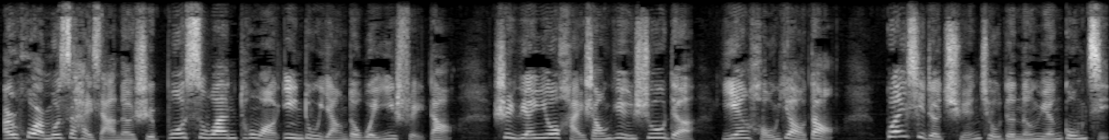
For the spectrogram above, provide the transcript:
而霍尔木兹海峡呢，是波斯湾通往印度洋的唯一水道，是原油海上运输的咽喉要道，关系着全球的能源供给。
